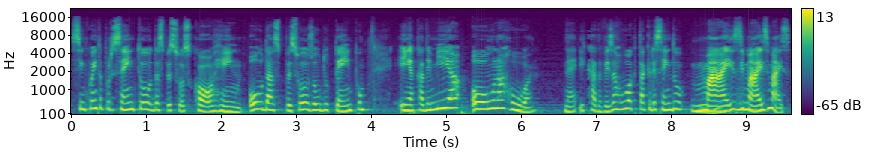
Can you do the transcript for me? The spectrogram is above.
50% das pessoas correm, ou das pessoas, ou do tempo, em academia ou na rua. Né? E cada vez a rua está crescendo mais uhum. e mais e mais.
